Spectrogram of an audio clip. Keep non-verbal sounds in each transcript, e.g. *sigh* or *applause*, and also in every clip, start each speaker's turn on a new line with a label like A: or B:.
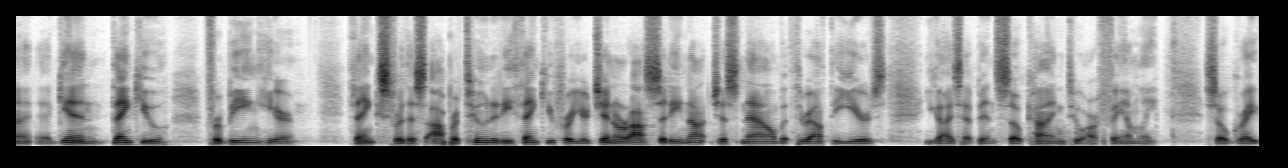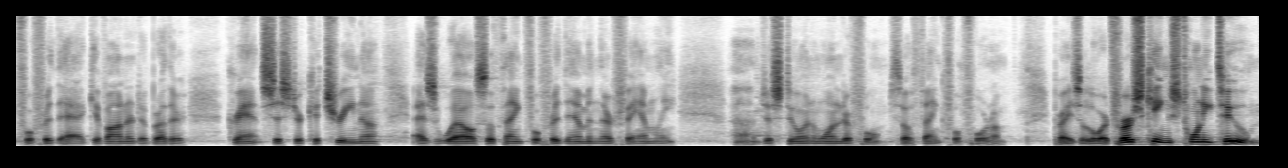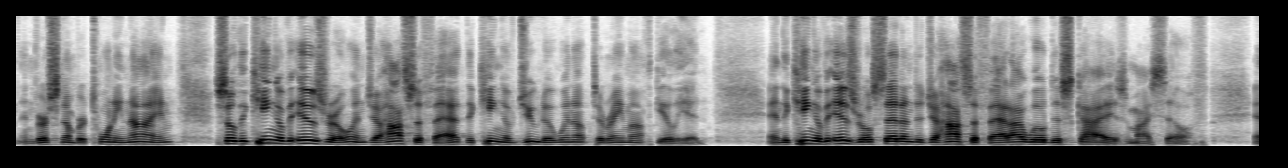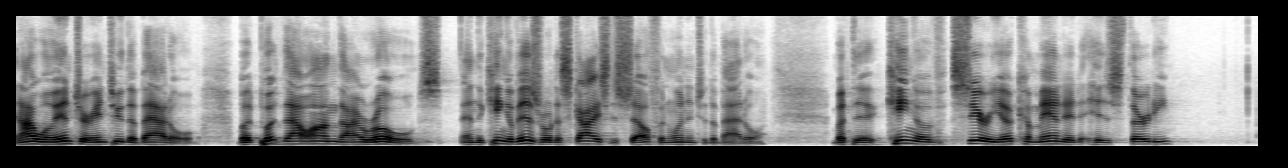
A: Again, thank you for being here. Thanks for this opportunity. Thank you for your generosity, not just now, but throughout the years. You guys have been so kind to our family. So grateful for that. Give honor to Brother Grant, Sister Katrina as well. So thankful for them and their family. Uh, just doing wonderful. So thankful for him. Praise the Lord. First Kings 22 and verse number 29. So the king of Israel and Jehoshaphat, the king of Judah, went up to Ramoth Gilead. And the king of Israel said unto Jehoshaphat, I will disguise myself, and I will enter into the battle. But put thou on thy robes. And the king of Israel disguised himself and went into the battle. But the king of Syria commanded his thirty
